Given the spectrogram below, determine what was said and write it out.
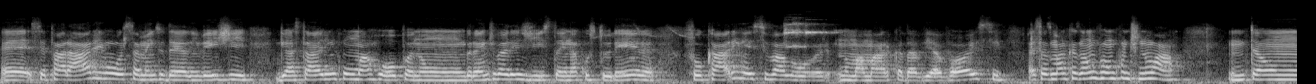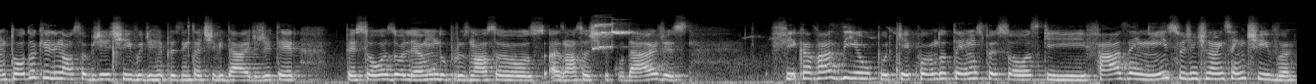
é, separarem o orçamento dela, em vez de gastarem com uma roupa num grande varejista e na costureira, focarem esse valor numa marca da Via Voice, essas marcas não vão continuar. Então, todo aquele nosso objetivo de representatividade, de ter pessoas olhando para os nossos as nossas dificuldades fica vazio, porque quando temos pessoas que fazem isso, a gente não incentiva.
